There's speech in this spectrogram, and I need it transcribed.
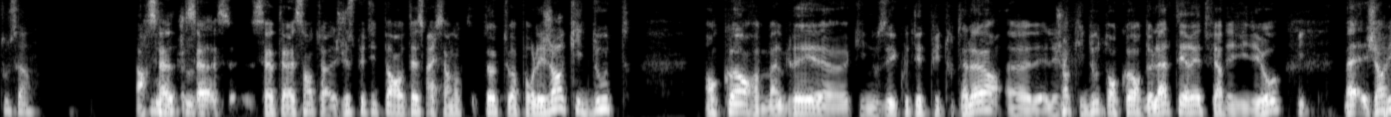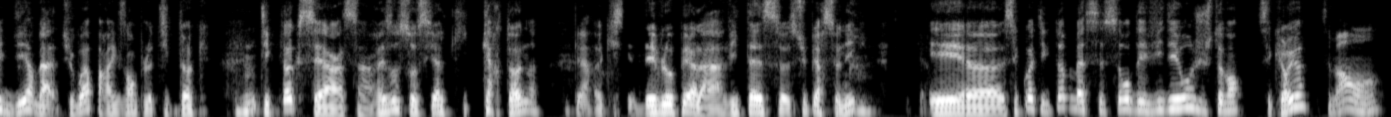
tout ça. Alors, c'est intéressant. Juste petite parenthèse concernant TikTok. Tu vois, pour les gens qui doutent encore, malgré euh, qui nous aient écoutés depuis tout à l'heure, euh, les gens qui doutent encore de l'intérêt de faire des vidéos, bah, j'ai envie de dire, bah, tu vois, par exemple, TikTok. Mhm. TikTok, c'est un, un, réseau social qui cartonne, euh, qui s'est développé à la vitesse supersonique. Et c'est quoi TikTok? Bah, Ce sont des vidéos, justement. C'est curieux. C'est marrant. Hein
